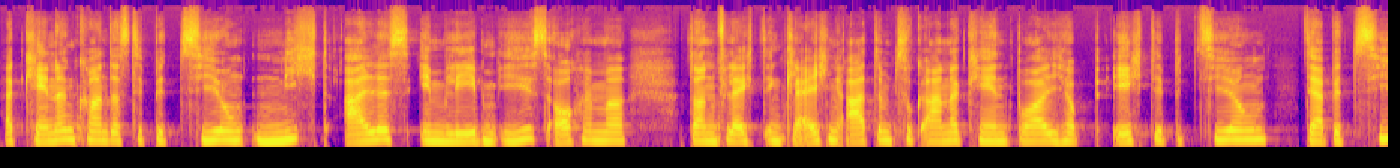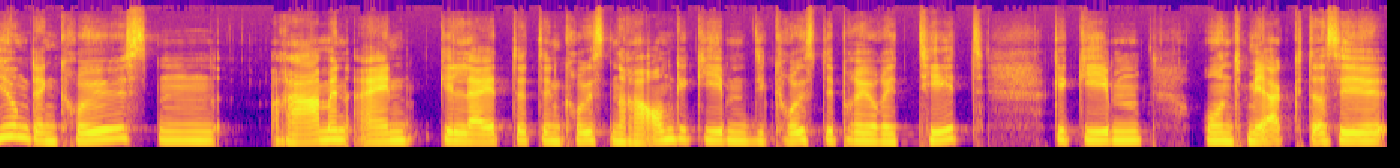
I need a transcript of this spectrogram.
erkennen kann, dass die Beziehung nicht alles im Leben ist, auch wenn man dann vielleicht im gleichen Atemzug anerkennt, boah, ich habe echte Beziehung, der Beziehung den größten Rahmen eingeleitet, den größten Raum gegeben, die größte Priorität gegeben und merke, dass ich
